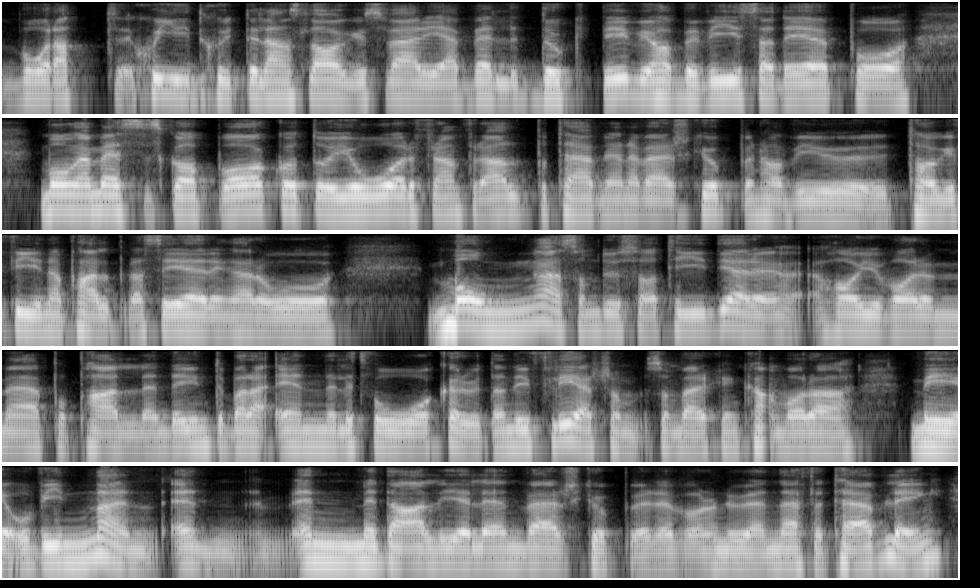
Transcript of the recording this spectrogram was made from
vårt skidskyttelandslag i Sverige är väldigt duktigt. Vi har bevisat det på många mästerskap bakåt och i år framförallt på tävlingarna i världscupen har vi ju tagit fina pallplaceringar och många som du sa tidigare har ju varit med på pallen. Det är inte bara en eller två åkare utan det är fler som, som verkligen kan vara med och vinna en, en, en medalj eller en världscup eller vad det nu än är för tävling.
